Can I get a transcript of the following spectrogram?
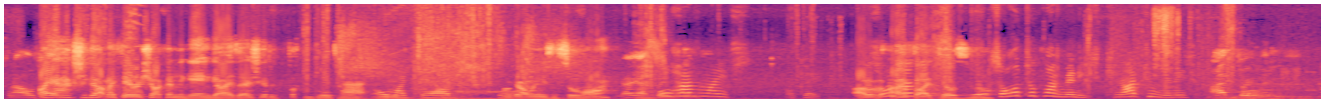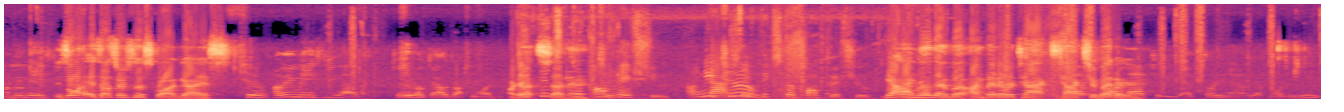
Can I hold for I mini? actually got my favorite shotgun in the game, guys. I actually got a fucking gold hat. Oh my god. I haven't got one of these in so long. Yeah, I got three Who has my... Okay. I have, I have five kills as well. Someone took my minis. Can I have two minis? I have three minis. How many minis do It's you only have? it's us versus the squad, guys. Two. How many minis do you have? Two? Two. Okay, I'll drop you one. I got they fixed seven. the pump issue. I need Guys, two. they fixed the pump issue. Yeah, I know Oh, that, but I'm better with tax. Tax Yeah, are we all better. have two. You have three now. You have more than me.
